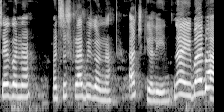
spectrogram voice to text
शेयर करना और सब्सक्राइब भी करना। आज के लिए इतना ही। बाय बाय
